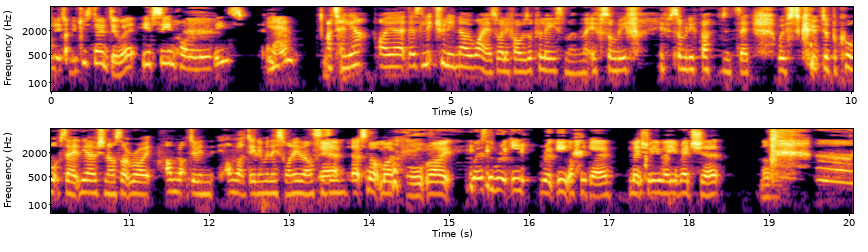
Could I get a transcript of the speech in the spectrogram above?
Literally, just don't do it. You've seen horror movies. Come Yeah. on. I tell you, I uh, there's literally no way as well if I was a policeman that if somebody if somebody phoned and said we've scooped up a corpse out of the ocean, I was like, right, I'm not doing, I'm not dealing with this one. Who else is in? that's not my fault. Right. Where's the rookie? Rookie, off you go. Make sure you wear your red shirt. Oh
